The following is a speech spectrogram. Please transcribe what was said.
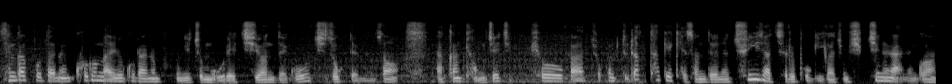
생각보다는 코로나19라는 부분이 좀 오래 지연되고 지속되면서 약간 경제 지표가 조금 뚜렷하게 개선되는 추이 자체를 보기가 좀 쉽지는 않은 건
